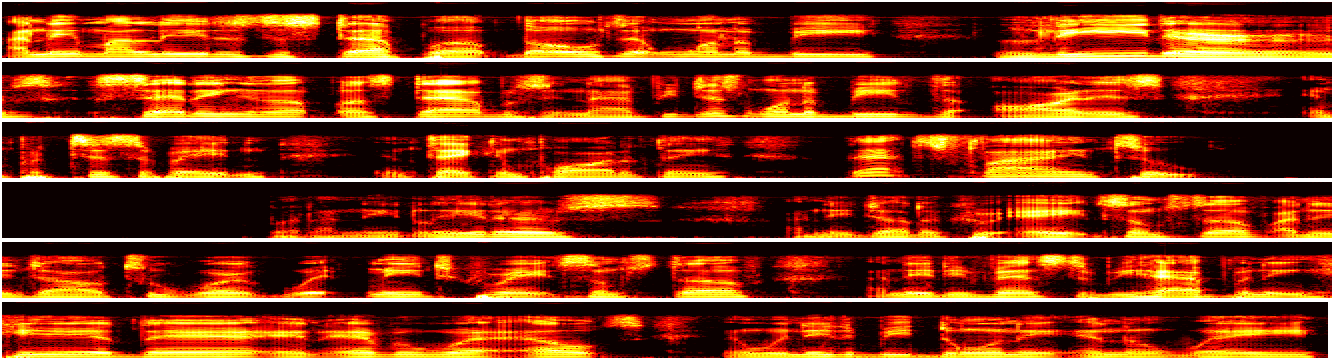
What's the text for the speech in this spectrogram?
I need my leaders to step up. Those that want to be leaders, setting up, establishing. Now, if you just want to be the artist and participating and taking part of things, that's fine too. But I need leaders. I need y'all to create some stuff. I need y'all to work with me to create some stuff. I need events to be happening here, there, and everywhere else. And we need to be doing it in a way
